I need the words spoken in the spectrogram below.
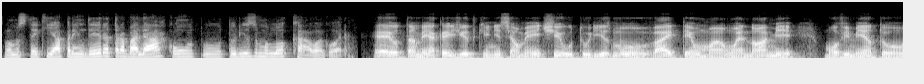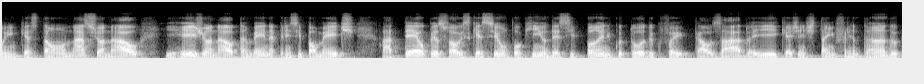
Vamos ter que aprender a trabalhar com o, o turismo local agora. É, eu também acredito que inicialmente o turismo vai ter uma, um enorme movimento em questão nacional e regional também, né, principalmente até o pessoal esquecer um pouquinho desse pânico todo que foi causado aí, que a gente está enfrentando,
